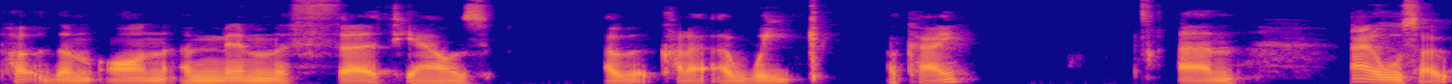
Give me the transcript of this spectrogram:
put them on a minimum of 30 hours of kind of a week. Okay. Um, and also,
